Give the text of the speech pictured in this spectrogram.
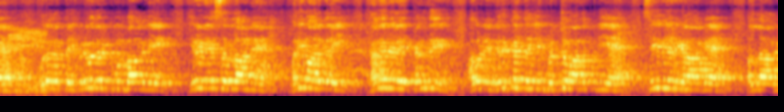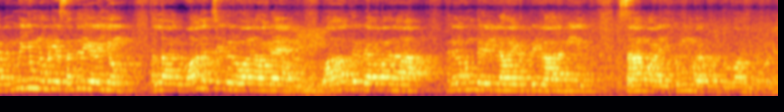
உலகத்தை பெறுவதற்கு முன்பாகவே இரு நேசர்களான மரிமார்களை கனவிலே கண்டு அவருடைய நெருக்கத்தையும் பெற்று வாழக்கூடிய சீதேவிகளாக அல்லாஹ் நம்மையும் நம்முடைய சந்ததிகளையும் அல்லாஹ் வாழச் செய்திருவானாக வாதிர் தேவானா அல்ஹம்துலில்லாஹி ரப்பில் ஆலமீன். அஸ்ஸலாமு அலைக்கும் வரஹ்மத்துல்லாஹி வபரகாத்துஹு.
